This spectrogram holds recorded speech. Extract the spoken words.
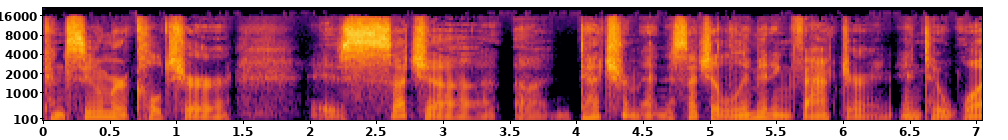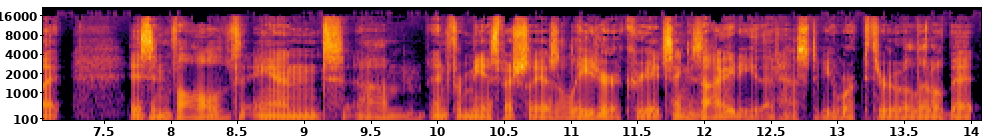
consumer culture is such a, a detriment, is such a limiting factor in, into what is involved. And um, and for me especially as a leader creates anxiety that has to be worked through a little bit.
